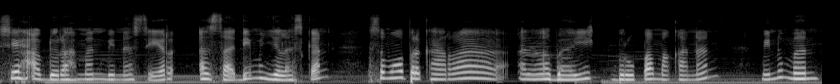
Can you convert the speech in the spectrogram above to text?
Syekh Abdurrahman bin Nasir As-Sadi menjelaskan semua perkara adalah baik berupa makanan, minuman,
